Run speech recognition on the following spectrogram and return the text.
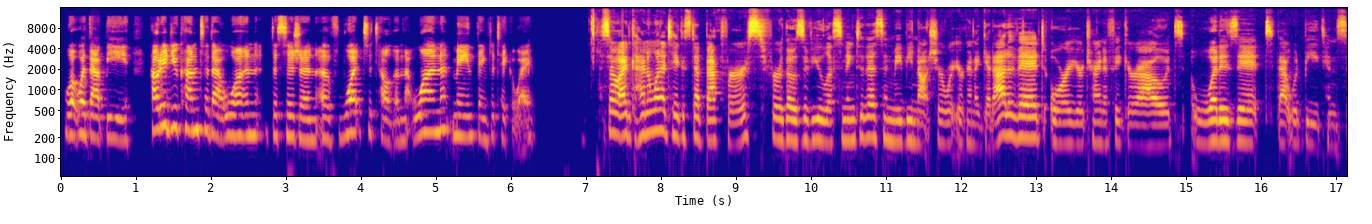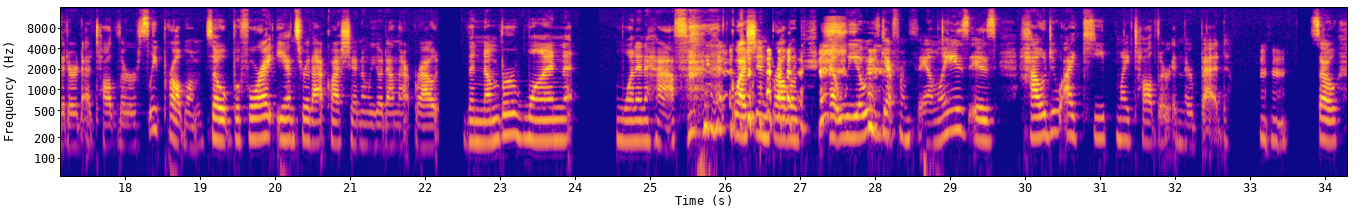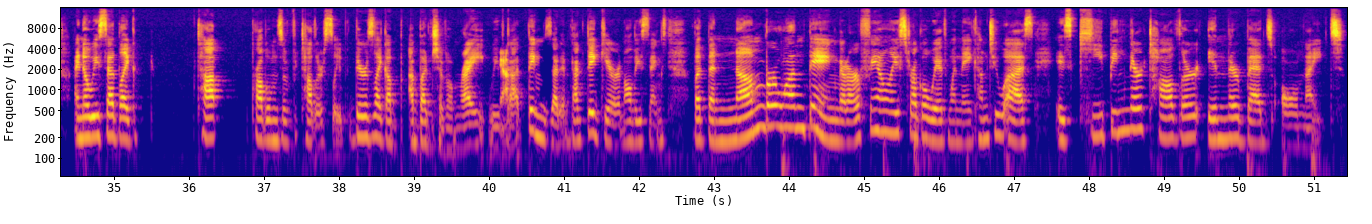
What would that be? How did you come to that one decision of what to tell them, that one main thing to take away? So, I'd kind of want to take a step back first for those of you listening to this and maybe not sure what you're going to get out of it, or you're trying to figure out what is it that would be considered a toddler sleep problem. So, before I answer that question and we go down that route, the number one one and a half question problem that we always get from families is how do I keep my toddler in their bed? Mm-hmm. So I know we said like top problems of toddler sleep. There's like a, a bunch of them, right? We've Yeah. got things that impact daycare and all these things. But the number one thing that our families struggle with when they come to us is keeping their toddler in their beds all night.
